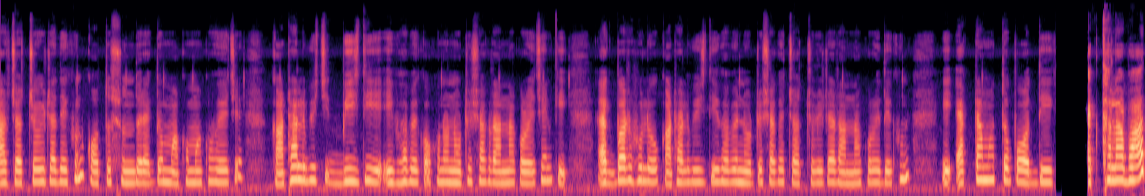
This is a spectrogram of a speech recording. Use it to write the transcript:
আর চচ্চড়িটা দেখুন কত সুন্দর একদম মাখো মাখো হয়েছে। কাঁঠাল বীজ বীজ দিয়ে এইভাবে কখনো নোটে শাক রান্না করেছেন কি? একবার হলেও কাঁঠাল বীজ দিয়ে এভাবে নোটে শাকের চচ্চড়িটা রান্না করে দেখুন, এই একটা মাত্র পদ দিয়ে এক থালা ভাত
